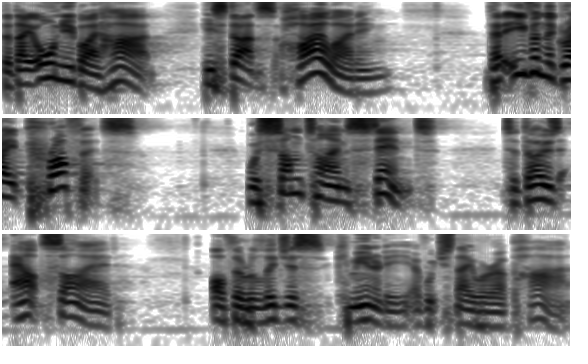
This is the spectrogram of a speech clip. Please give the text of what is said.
that they all knew by heart, he starts highlighting that even the great prophets were sometimes sent to those outside of the religious community of which they were a part.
